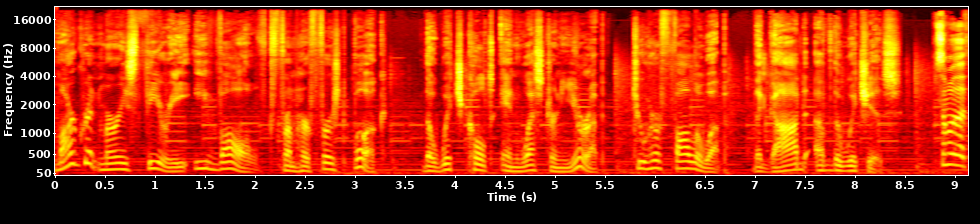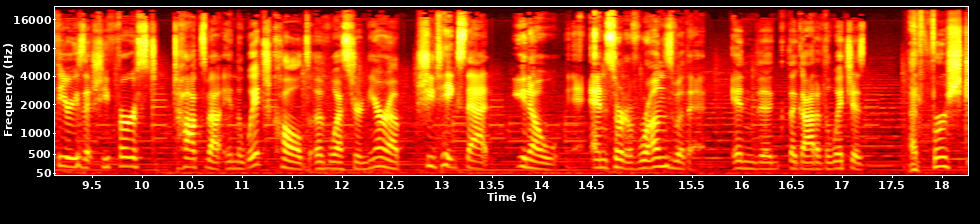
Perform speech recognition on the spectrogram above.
Margaret Murray's theory evolved from her first book, The Witch Cult in Western Europe, to her follow up, The God of the Witches. Some of the theories that she first talks about in The Witch Cult of Western Europe, she takes that, you know, and sort of runs with it in the, the God of the Witches. At first,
